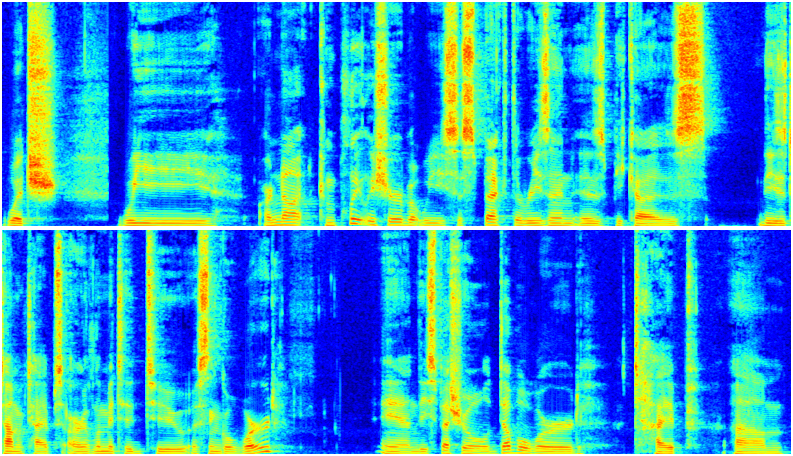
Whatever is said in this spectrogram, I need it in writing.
which we are not completely sure, but we suspect the reason is because these atomic types are limited to a single word, and the special double word type um,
